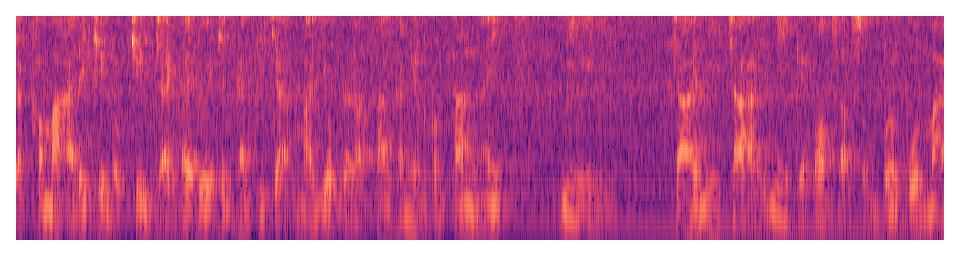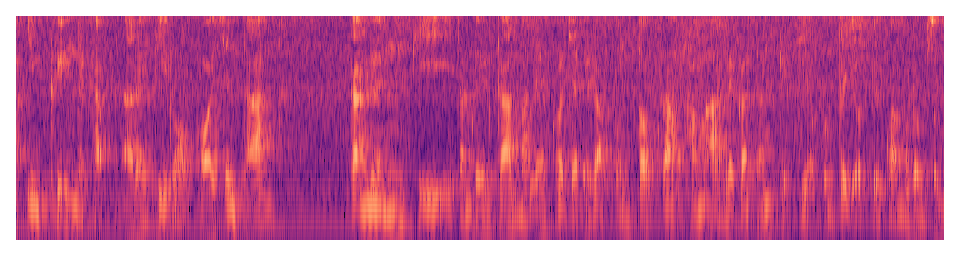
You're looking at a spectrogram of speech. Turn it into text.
จะเข้ามาได้ชื่นอกชื่นใจได้ด้วย เช่นกันที่จะมายกระดับทางการเงินของท่านให้มีใช้มีจ่าย มีเก็บออมสะสมเพิ่มพูนมากยิ่งขึ้นนะครับ อะไรที่รอคอยเส้นทาง การเงินที่ดำเนินการมาแล้วก็จะได้รับผลตอบรับเข้ามา แล้วก็ท่านเก็บเกี่ยวผลประโยชน์ด้วยความบุดมสม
